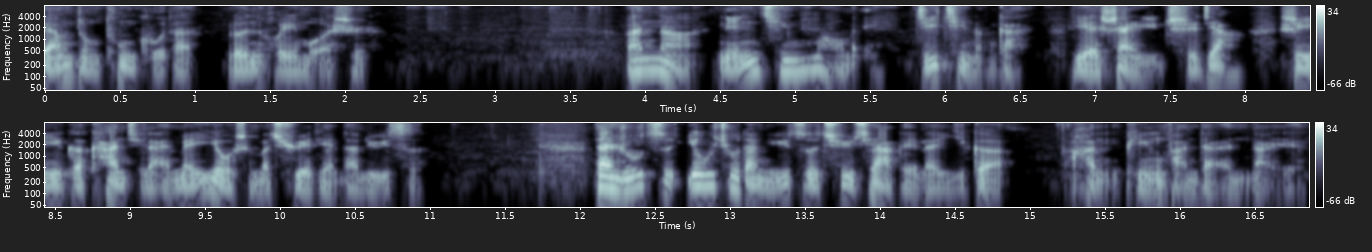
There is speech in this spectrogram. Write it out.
两种痛苦的轮回模式。安娜年轻貌美，极其能干，也善于持家，是一个看起来没有什么缺点的女子。但如此优秀的女子，却嫁给了一个很平凡的男人，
